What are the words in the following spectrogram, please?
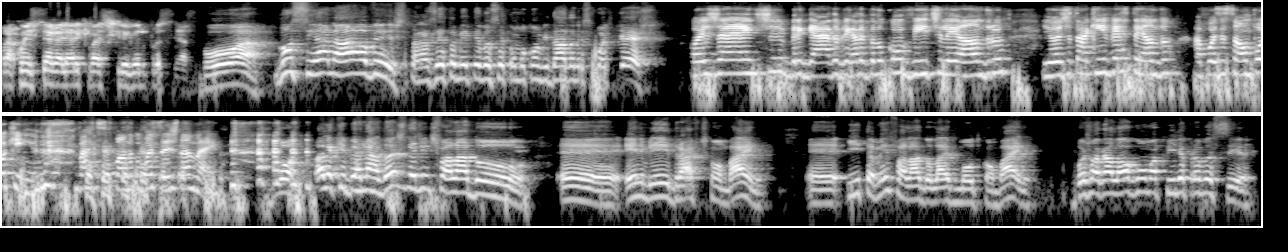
para conhecer a galera que vai se inscrever no processo. Boa! Luciana Alves, prazer também ter você como convidada nesse podcast. Oi, gente, obrigada, obrigada pelo convite, Leandro. E hoje estou aqui invertendo a posição um pouquinho, participando com vocês também. Bom, olha aqui, Bernardo, antes da gente falar do é, NBA Draft Combine é, e também falar do Live Mode Combine, vou jogar logo uma pilha para você.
